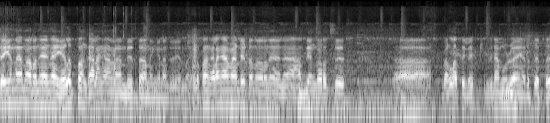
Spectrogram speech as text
ചെയ്യുന്നതെന്ന് പറഞ്ഞു കഴിഞ്ഞാൽ എളുപ്പം കലങ്ങാൻ വേണ്ടിയിട്ടാണ് ഇങ്ങനെ ചെയ്യുന്നത്. എളുപ്പം കലങ്ങാൻ വേണ്ടിയിട്ടെന്ന് പറഞ്ഞു കഴിഞ്ഞാൽ ആദ്യം കുറച്ച് വെള്ളത്തിൽ ഇതിനെ മുഴുവൻ എടുത്തിട്ട്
